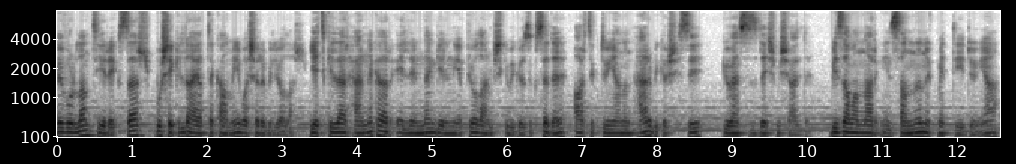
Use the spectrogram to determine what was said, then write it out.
ve vurulan T-Rex'ler bu şekilde hayatta kalmayı başarabiliyorlar. Yetkililer her ne kadar ellerinden geleni yapıyorlarmış gibi gözükse de artık dünyanın her bir köşesi güvensizleşmiş halde. Bir zamanlar insanlığın hükmettiği dünya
